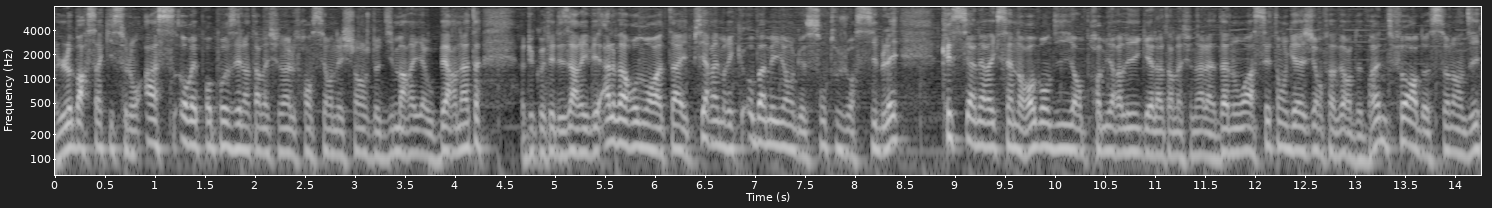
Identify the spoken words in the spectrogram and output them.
Le Barça qui, selon As, aurait proposé l'international français en échange de Di Maria ou Bernat. Du côté des arrivées, Alvaro Morata et Pierre-Emerick Aubameyang sont toujours ciblés. Christian Eriksen rebondit en première ligue. L'international danois s'est engagé en faveur de Brentford ce lundi.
